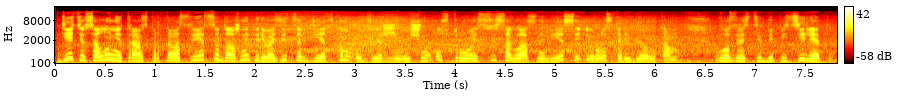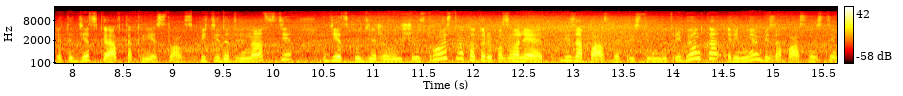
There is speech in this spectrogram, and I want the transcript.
Дети в салоне транспортного средства должны перевозиться в детском удерживающем устройстве согласно веса и роста ребенка. В возрасте до 5 лет – это детское автокресло. С 5 до 12 – детское удерживающее устройство, которое позволяет безопасно пристегнуть ребенка ремнем безопасности.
